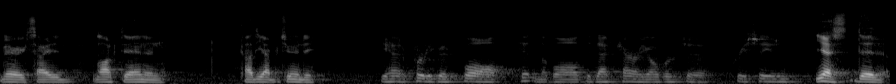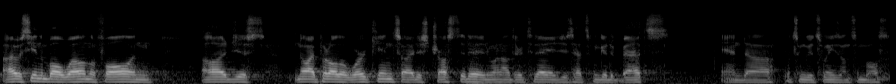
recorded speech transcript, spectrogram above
very excited, locked in, and got the opportunity. You had a pretty good fall hitting the ball. Did that carry over to preseason? Yes, did. I was seeing the ball well in the fall, and uh, just know I put all the work in, so I just trusted it and went out there today and just had some good at bats and uh, put some good swings on some balls.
